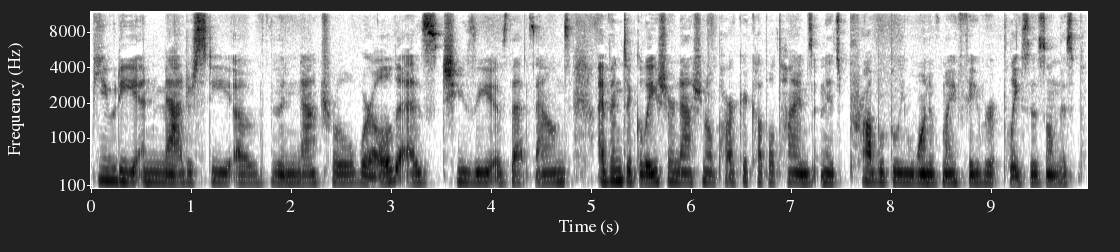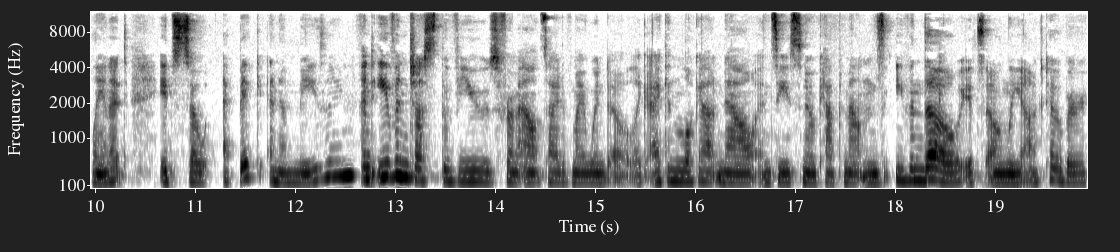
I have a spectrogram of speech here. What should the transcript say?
beauty and majesty of the natural natural world, as cheesy as that sounds. I've been to Glacier National Park a couple times and it's probably one of my favorite places on this planet. It's so epic and amazing. And even just the views from outside of my window, like I can look out now and see snow-capped mountains even though it's only October.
